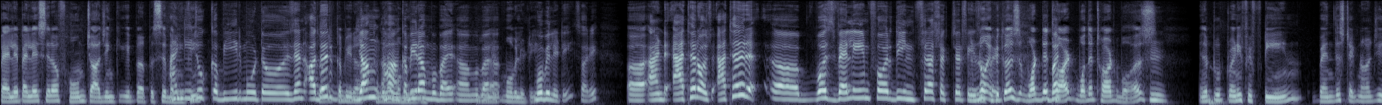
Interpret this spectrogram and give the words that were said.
पहले पहले सिर्फ होम चार्जिंग की पर्पज से बनी and ये थी जो Kabir Motors and other Kabira- young Kabira हाँ Kabira Mobility. mobile, uh, mobile मोबिलिटी mobility sorry uh, and ather also ather uh, was well aimed for the infrastructure phase no of it. because what they But- thought what they thought was Hmm. in the two- 2015 when this technology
